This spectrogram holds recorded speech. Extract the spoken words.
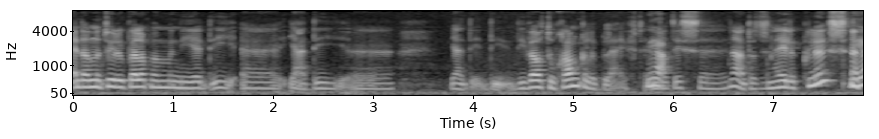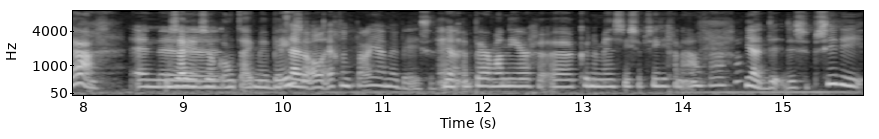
En dan natuurlijk wel op een manier die, uh, ja, die, uh, ja, die, die, die wel toegankelijk blijft. En ja. dat, is, uh, nou, dat is een hele klus. Ja, en, daar zijn jullie dus ook al een tijd mee bezig? Daar zijn we al echt een paar jaar mee bezig. En, ja. en per wanneer kunnen mensen die subsidie gaan aanvragen? Ja, de, de subsidie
